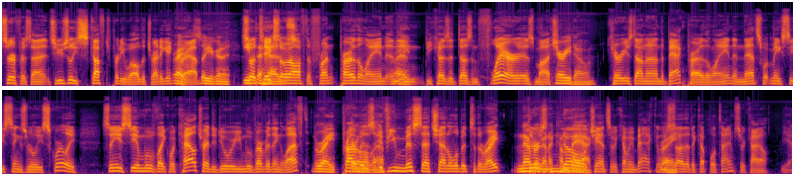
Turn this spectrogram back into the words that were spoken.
surface on it. It's usually scuffed pretty well to try to get Right. grabbed. So you're gonna eat so the it takes heads, oil off the front part of the lane, and then because it doesn't flare as much, carry down. carries down on the back part of the lane, and that's what makes these things really squirrely. So you see a move like what Kyle tried to do, where you move everything left. Right. Problem is, left. if you miss that shot a little bit to the right, Never there's gonna come no back. chance of it coming back, and we saw that a couple of times for Kyle. Yeah,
